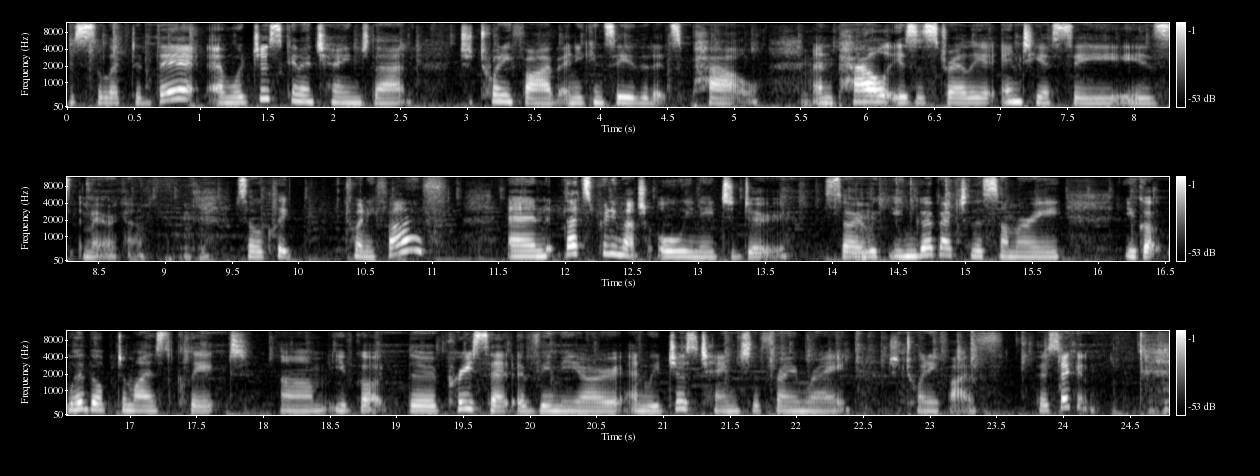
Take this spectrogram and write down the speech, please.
is selected there, and we're just going to change that to 25 and you can see that it's PAL mm-hmm. and PAL is Australia, NTSC is America. Mm-hmm. So we'll click 25 and that's pretty much all we need to do. So we, you can go back to the summary, you've got web optimized clicked, um, you've got the preset of Vimeo and we just changed the frame rate to 25 per second. Mm-hmm.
